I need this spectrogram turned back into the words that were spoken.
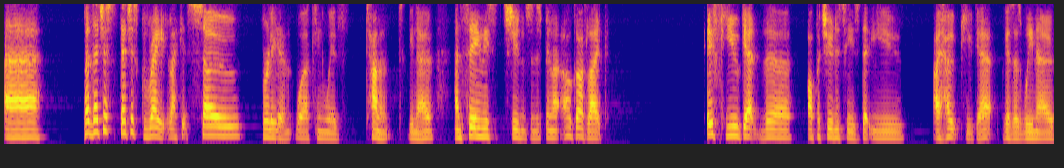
uh, but they're just they're just great. Like it's so brilliant working with talent, you know, and seeing these students and just being like, oh God, like if you get the opportunities that you, I hope you get, because as we know,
